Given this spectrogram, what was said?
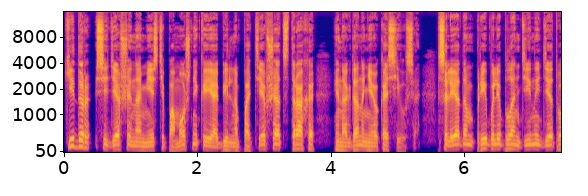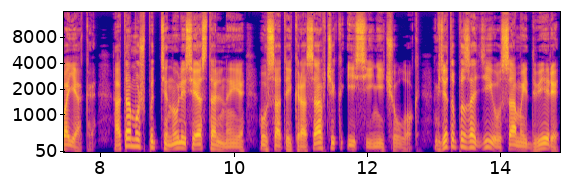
Кидр, сидевший на месте помощника и обильно потевший от страха, иногда на нее косился. Следом прибыли блондины дед Вояка, а там уж подтянулись и остальные, усатый красавчик и синий чулок. Где-то позади, у самой двери,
